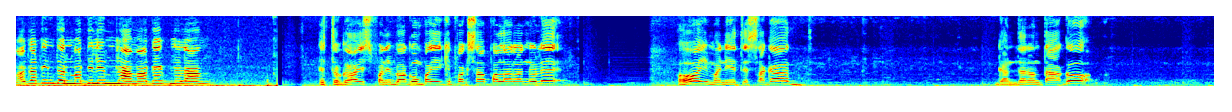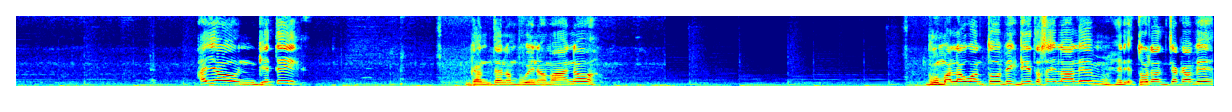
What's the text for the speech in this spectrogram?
Madating doon, madilim na, madive na lang. Ito guys, panibagong pakikipagsapalaran uli. Hoy, manitis agad. Ganda ng tago. Ayun, gitik. Ganda ng buhay na mano. Gumalaw ang tubig dito sa ilalim, hindi tulad kagabi.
